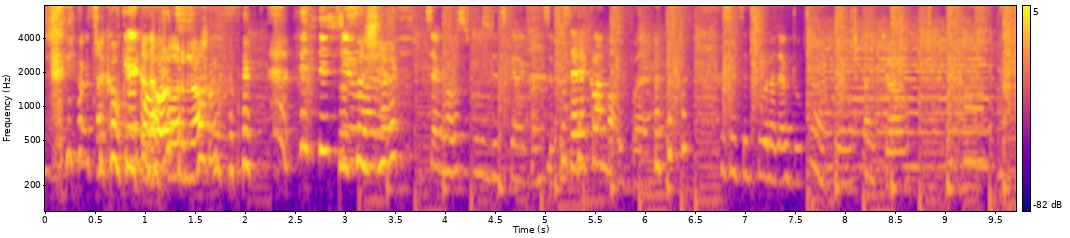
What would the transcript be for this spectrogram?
A na porno. Co se? Jsem vždycky na konci. Prostě reklama úplně. Já se chci čůrat, už jdu. Tak jo, tak jo.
